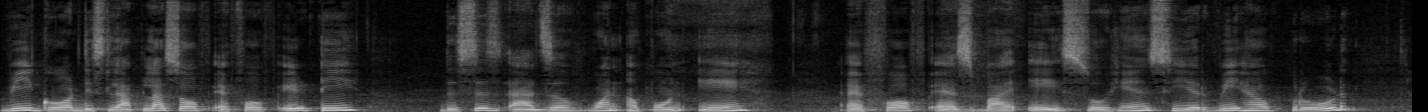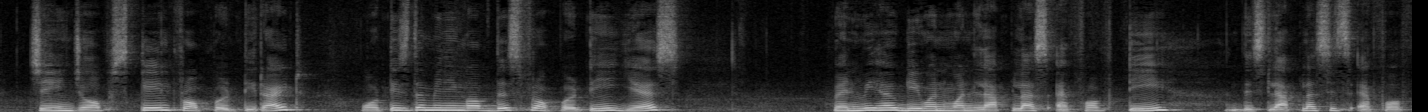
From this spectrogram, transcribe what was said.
we got this Laplace of f of a t. This is as a 1 upon a f of s by a. So hence here we have proved change of scale property right what is the meaning of this property? Yes when we have given one Laplace f of t this Laplace is f of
